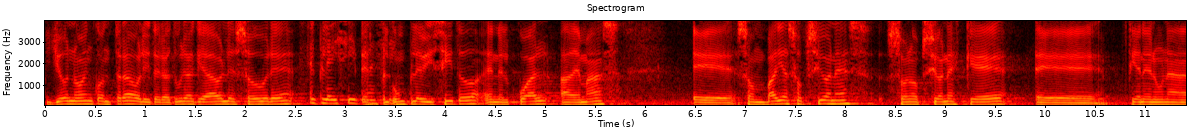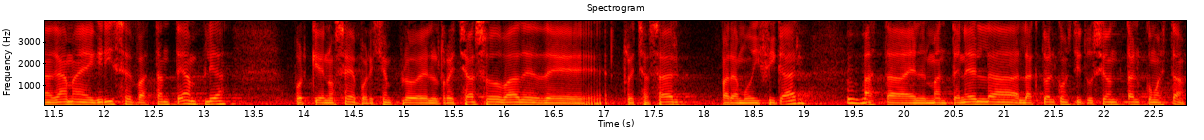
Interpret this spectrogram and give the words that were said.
yo no he encontrado literatura que hable sobre el plebiscito, un plebiscito en el cual además eh, son varias opciones, son opciones que eh, tienen una gama de grises bastante amplia, porque no sé, por ejemplo, el rechazo va desde rechazar para modificar, hasta el mantener la, actual constitución tal como está.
